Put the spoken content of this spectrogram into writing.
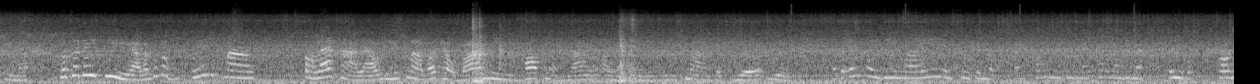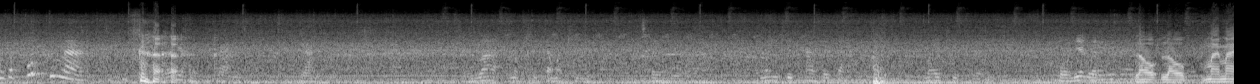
ขี่นะแล้วก็ได้ขี่อะแล้วก็แบบเฮ้ยมาตอนแรกหาแล้วลิสต์มาว่าแถวบ้านมีครอบไหนบ้างเอาจริงๆลิสต์มาแบบเยอะอยู่แล้วก็เอ้ยใครดีไหมยังคุยกันแบบไปข้องนี้ดีไหมข้องนั้นดีไหมแล้วอยู่กับตอนก็ปุ๊บขึ้นมา แล้วอย่างการงานหรือว่าเราคิดจะมาขี่เชิญไม่คิดค่าใช้จ่ายไม่คิดเลยโทรเรียกเลย เราเราไม่ไม่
